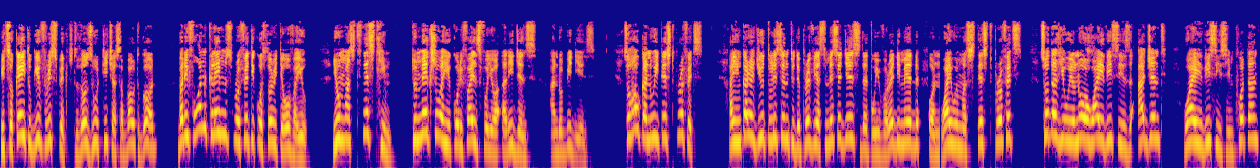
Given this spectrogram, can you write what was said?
It's okay to give respect to those who teach us about God, but if one claims prophetic authority over you, you must test him to make sure he qualifies for your allegiance and obedience. So how can we test prophets? I encourage you to listen to the previous messages that we've already made on why we must test prophets so that you will know why this is urgent, why this is important,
